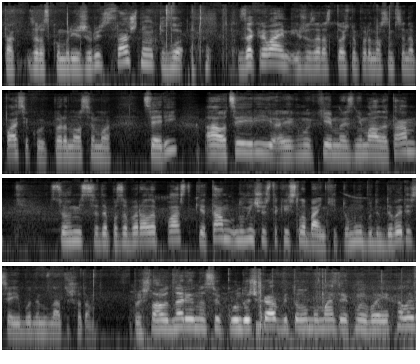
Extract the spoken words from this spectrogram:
Так, зараз комарі жируть страшно, того закриваємо і вже зараз точно переносимося на пасіку переносимо цей рій. А оцей рій, який ми знімали там, з цього місця, де позабирали пастки, там ну він щось такий слабенький, тому будемо дивитися і будемо знати, що там. Прийшла одна рівна секундочка від того моменту, як ми виїхали.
